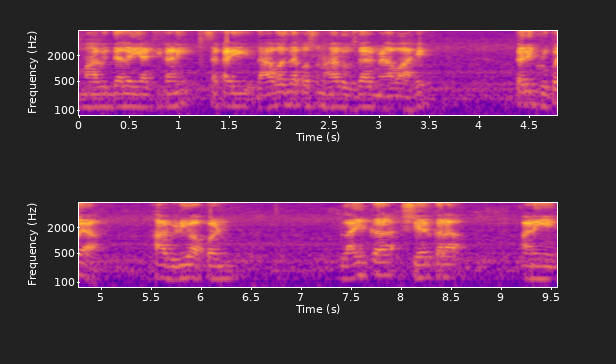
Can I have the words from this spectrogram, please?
महाविद्यालय या ठिकाणी सकाळी दहा वाजल्यापासून हा रोजगार मेळावा आहे. तरी कृपया हा व्हिडिओ आपण लाईक करा शेअर करा आणि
